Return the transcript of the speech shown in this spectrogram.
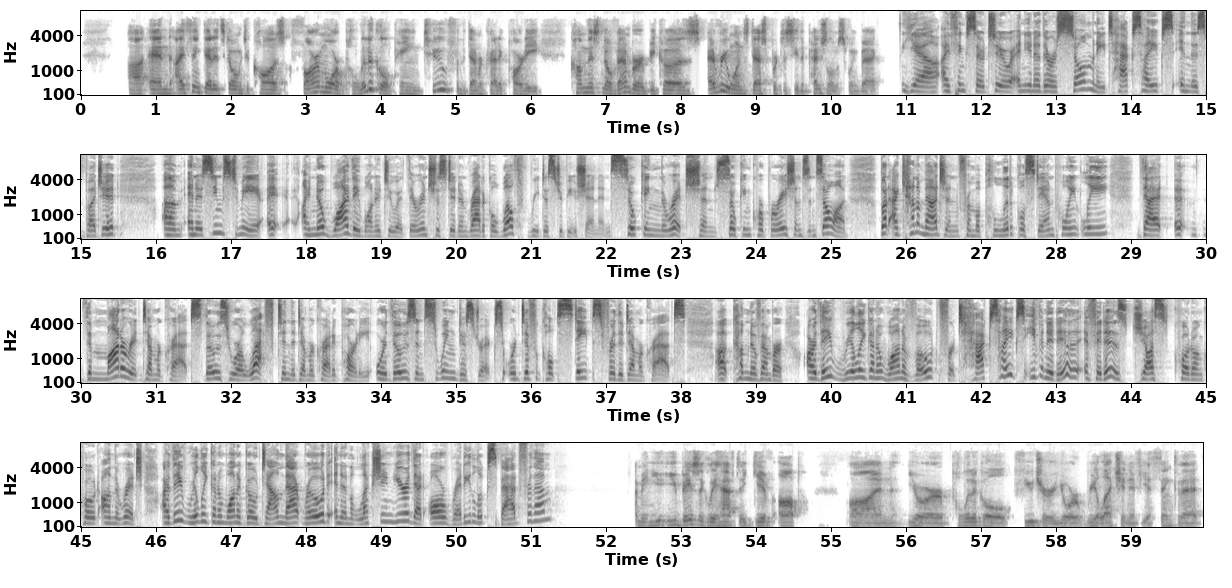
Uh, and I think that it's going to cause far more political pain too for the Democratic Party come this November because everyone's desperate to see the pendulum swing back. Yeah, I think so too. And you know, there are so many tax hikes in this budget. Um, and it seems to me, I, I, know why they want to do it. They're interested in radical wealth redistribution and soaking the rich and soaking corporations and so on. But I can't imagine from a political standpoint, Lee, that uh, the moderate Democrats, those who are left in the Democratic Party, or those in swing districts or difficult states for the Democrats uh, come November, are they really going to want to vote for tax hikes, even if it is just quote unquote on the rich? Are they really going to want to go down that road in an election year that already looks bad for them? I mean, you, you basically have to give up on your political future, your reelection, if you think that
